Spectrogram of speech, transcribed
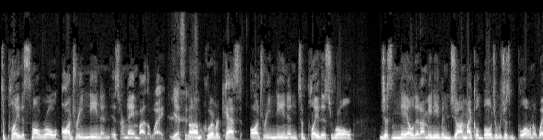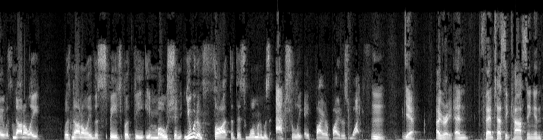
to play the small role, Audrey Neenan is her name, by the way. Yes, it is. Um, whoever cast Audrey Neenan to play this role just nailed it. I mean, even John Michael Bolger was just blown away with not only with not only the speech but the emotion. You would have thought that this woman was actually a firefighter's wife. Mm. Yeah, I agree. And fantastic casting and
